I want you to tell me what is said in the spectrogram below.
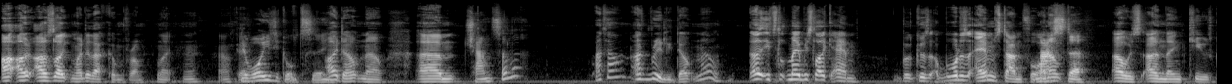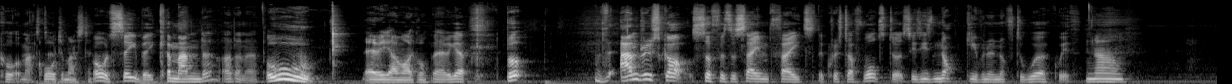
I, I, I was like, where did that come from? Like, hmm, okay. Yeah, why is he called C? I don't know. Um, Chancellor. I don't. I really don't know. Uh, it's maybe it's like M because what does M stand for? I don't- Master. Oh, it's, and then Q's quartermaster. Quartermaster. Oh, it's CB commander. I don't know. Ooh. There we go, Michael. There we go. But th- Andrew Scott suffers the same fate that Christoph Waltz does. Is he's not given enough to work with. No.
